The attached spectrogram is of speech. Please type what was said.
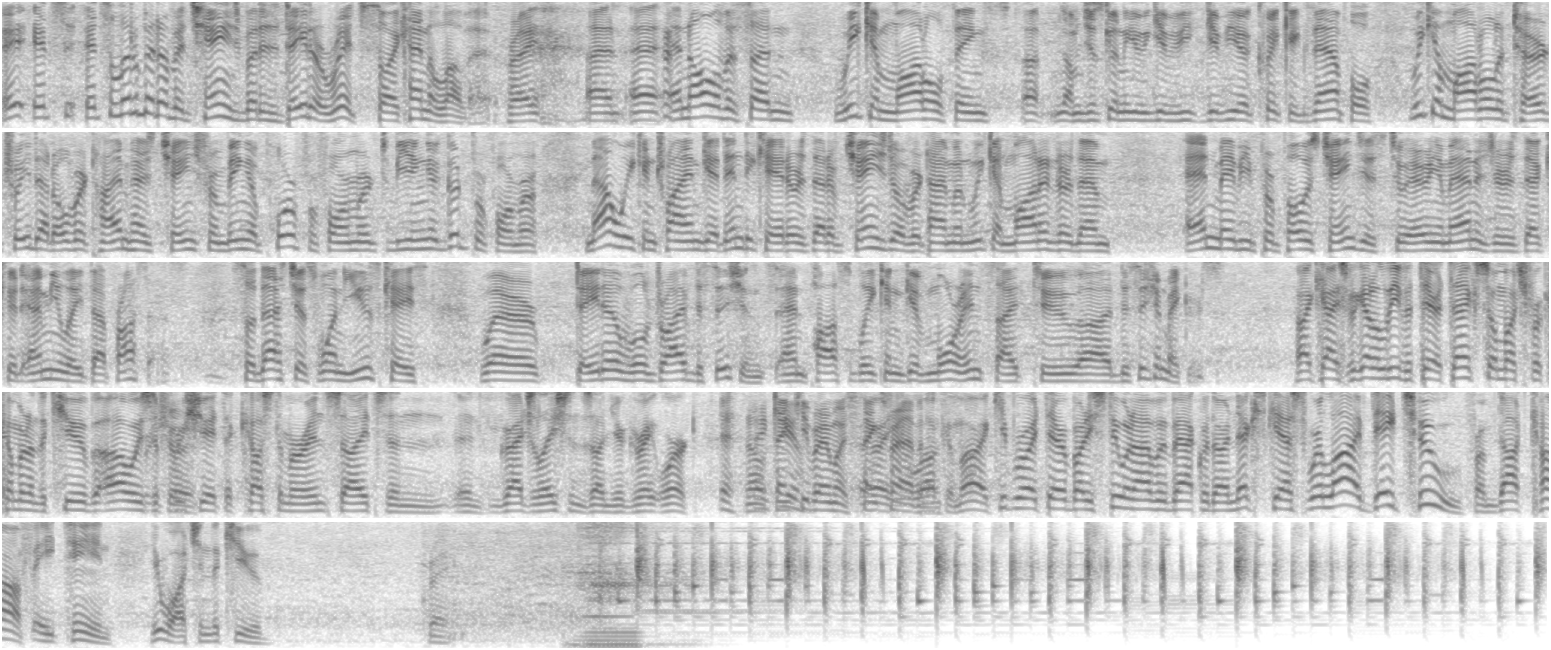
It, it's it's a little bit of a change, but it's data rich, so I kind of love it, right? and, and and all of a sudden, we can model things. Uh, I'm just going to give you give you a quick example. We can model a territory that over time has changed from being a poor performer to being a good performer. Now we can try and get indicators that have changed over time, and we can monitor them. And maybe propose changes to area managers that could emulate that process. So that's just one use case where data will drive decisions and possibly can give more insight to uh, decision makers. All right, guys, we got to leave it there. Thanks so much for coming on theCUBE. I always For sure. appreciate the customer insights and, and congratulations on your great work. No, thank, you. very much. Thanks All for right, having you're us. welcome. All right, keep it right there, everybody. Stu and I will be back with our next guest. We're live, day two from .conf 18. You're watching theCUBE. Great.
